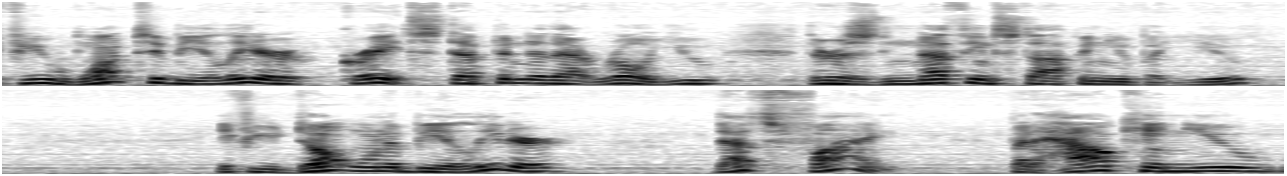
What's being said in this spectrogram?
if you want to be a leader, great, step into that role. You there is nothing stopping you but you. If you don't want to be a leader, that's fine. But how can you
